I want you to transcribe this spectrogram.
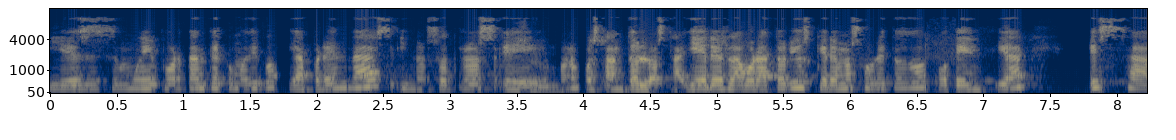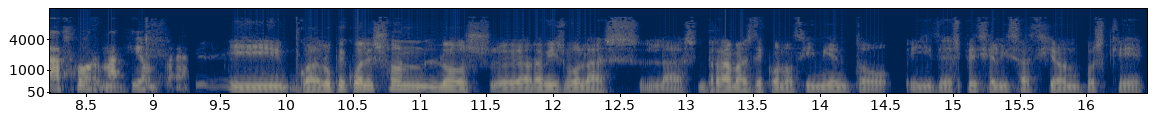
y es muy importante, como digo, que aprendas y nosotros, eh, bueno, pues tanto en los talleres, laboratorios, queremos sobre todo potenciar esa formación para. Y Guadalupe, ¿cuáles son los eh, ahora mismo las, las ramas de conocimiento y de especialización pues que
